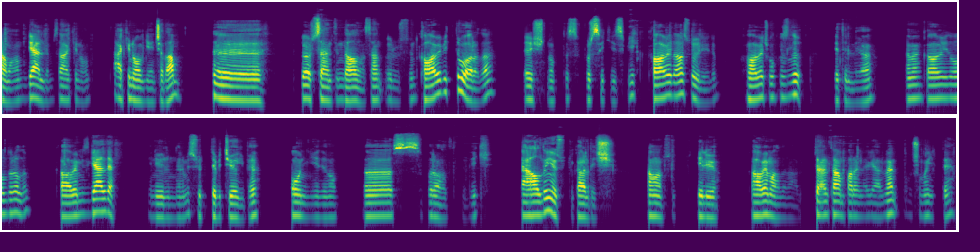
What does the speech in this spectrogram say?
Tamam geldim sakin ol. Sakin ol genç adam. Eee, 4 centini de almasan ölürsün. Kahve bitti bu arada. 5.08 Bir kahve daha söyleyelim. Kahve çok hızlı tüketildi ya. Hemen kahveyi dolduralım. Kahvemiz geldi. Yeni ürünlerimiz sütte bitiyor gibi. 17.06 dedik. E aldın ya sütü kardeş. Tamam süt geliyor. Kahve mi aldın abi? Güzel tam parayla gelmen hoşuma gitti.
